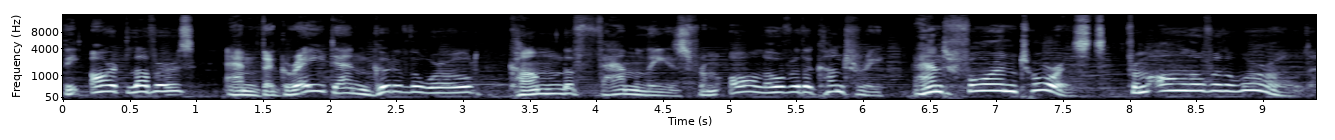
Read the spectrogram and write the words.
the art lovers, and the great and good of the world come the families from all over the country and foreign tourists from all over the world.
